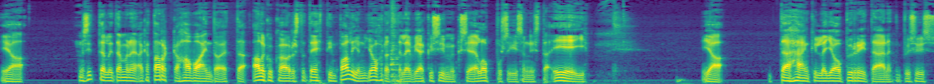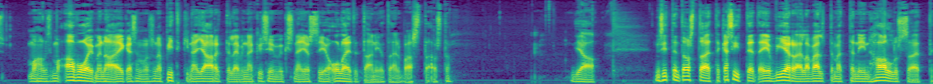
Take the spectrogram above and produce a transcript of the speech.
Ja no sitten oli tämmöinen aika tarkka havainto, että alkukaudesta tehtiin paljon johdattelevia kysymyksiä ja loppusiisonista ei. Ja tähän kyllä jo pyritään, että pysyisi mahdollisimman avoimena eikä semmoisena pitkinä jaarittelevina kysymyksinä, jossa jo oletetaan jotain vastausta. Ja niin sitten tosta, että käsitteet ei ole vierailla välttämättä niin hallussa, että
